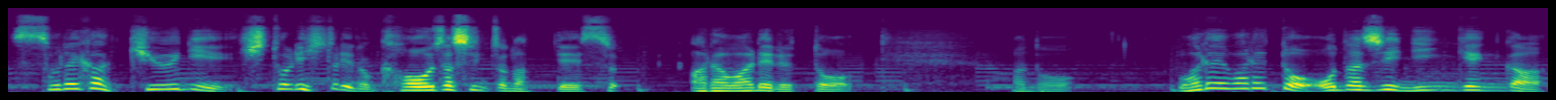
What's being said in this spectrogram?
それが急に一人一人の顔写真となって現れると、あの、我々と同じ人間が、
